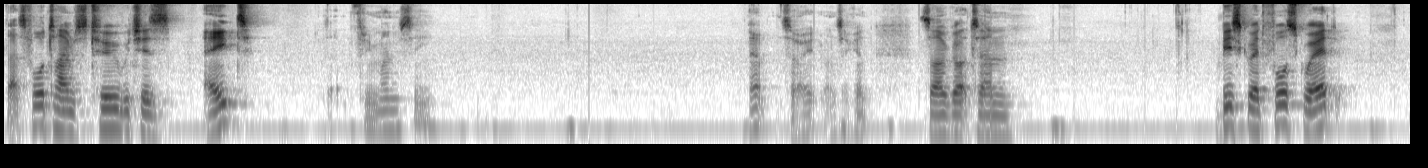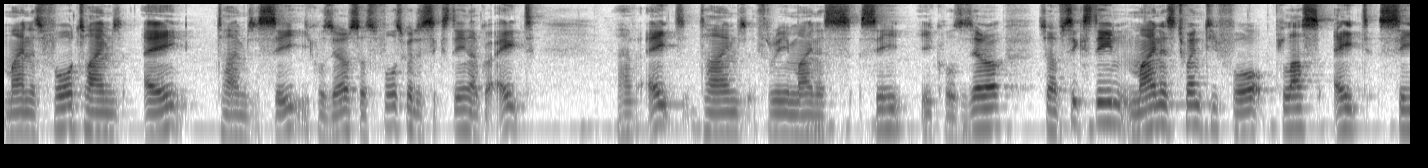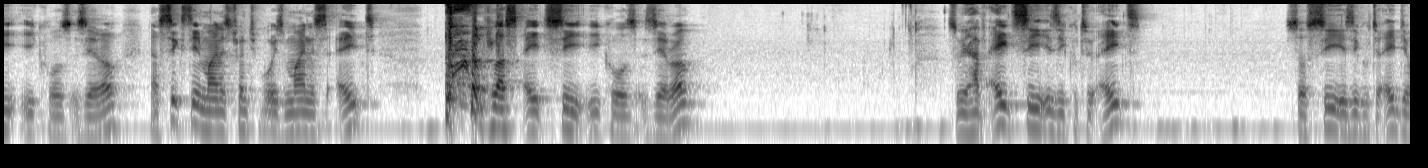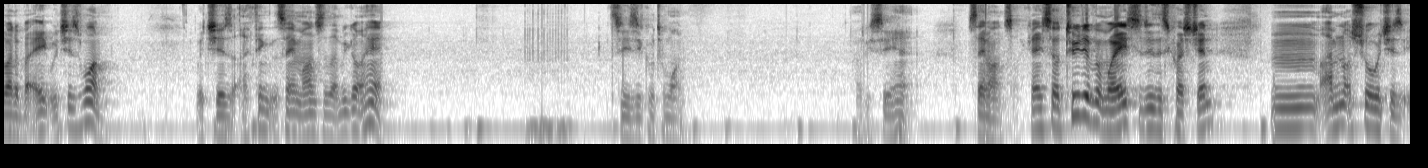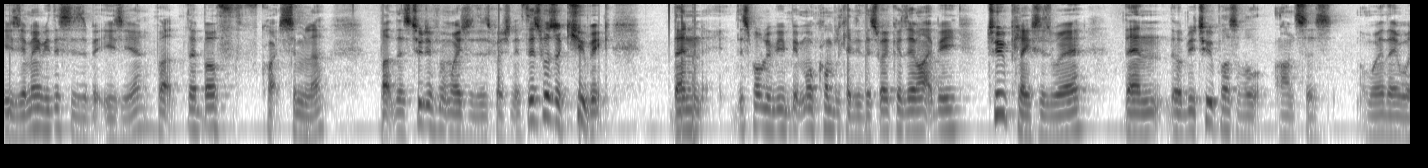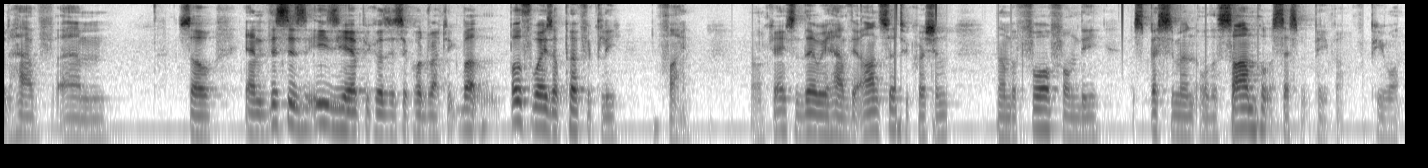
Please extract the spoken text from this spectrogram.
that's 4 times 2 which is 8 3 minus c yep sorry one second so I've got um, b squared 4 squared minus 4 times a times c equals 0 so it's 4 squared is 16 I've got 8 I have 8 times 3 minus c equals 0. So I have 16 minus 24 plus 8c equals 0. Now 16 minus 24 is minus 8 plus 8c equals 0. So we have 8c is equal to 8. So c is equal to 8 divided by 8, which is 1. Which is, I think, the same answer that we got here. c is equal to 1 as we see here. Same answer. Okay, so two different ways to do this question. Mm, I'm not sure which is easier. Maybe this is a bit easier, but they're both quite similar. But there's two different ways to do this question. If this was a cubic, then this probably be a bit more complicated this way because there might be two places where then there would be two possible answers where they would have um, so and this is easier because it's a quadratic but both ways are perfectly fine okay so there we have the answer to question number four from the specimen or the sample assessment paper for P1.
